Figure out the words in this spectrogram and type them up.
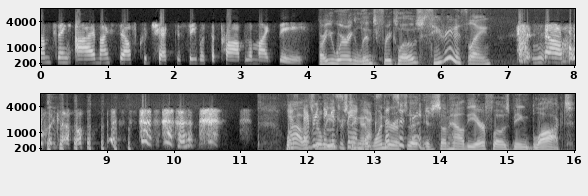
something I myself could check to see what the problem might be. Are you wearing lint-free clothes? Seriously. no, no. Wow, that's really everything is interesting. I wonder if, so the, if somehow the airflow is being blocked.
